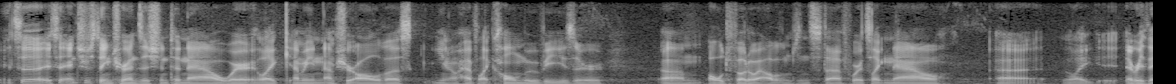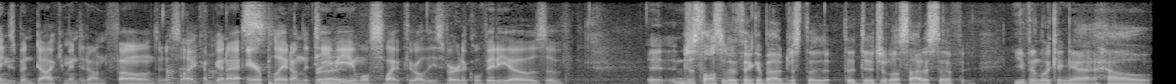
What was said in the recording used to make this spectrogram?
It's a it's an interesting transition to now where like I mean I'm sure all of us you know have like home movies or um, old photo albums and stuff where it's like now uh, like everything's been documented on phones and it's On like I'm gonna airplay it on the TV Right. and we'll swipe through all these vertical videos of and and just also to think about just the the digital side of stuff, even looking at how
